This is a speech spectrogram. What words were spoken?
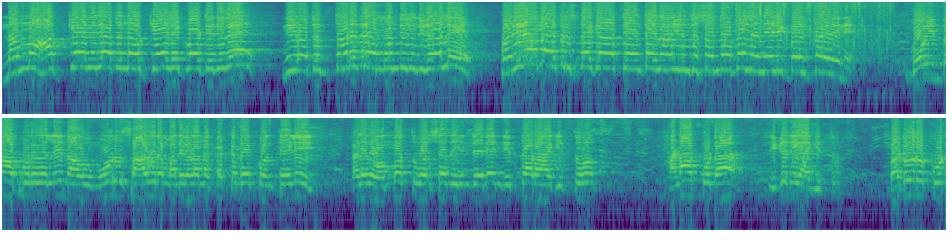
ನಮ್ಮ ಹಕ್ಕೇನಿದೆ ಅದನ್ನ ನಾವು ಕೇಳಿ ಕೊಟ್ಟಿದ್ದೀವಿ. ನೀವು ಅದನ್ನ ತಡೆದ್ರೆ ಮುಂದಿನ ದಿನಗಳಲ್ಲಿ ಪರಿಣಾಮ ಎದುರಿಸಬೇಕಾಗತ್ತೆ ಅಂತ ಈ ಒಂದು ಸಂದರ್ಭದಲ್ಲಿ ನಾನು ಹೇಳಿಕ್ ಬಯಸ್ತಾ ಇದ್ದೀನಿ. ಗೋವಿಂದಾಪುರದಲ್ಲಿ ನಾವು ಮೂರು ಸಾವಿರ ಮನೆಗಳನ್ನು ಕಟ್ಟಬೇಕು ಅಂತೇಳಿ ಕಳೆದ ಒಂಬತ್ತು ವರ್ಷದ ಹಿಂದೆನೆ ನಿರ್ಧಾರ ಆಗಿತ್ತು. ಹಣ ಕೂಡ ನಿಗದಿಯಾಗಿತ್ತು. ಬಡವರು ಕೂಡ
